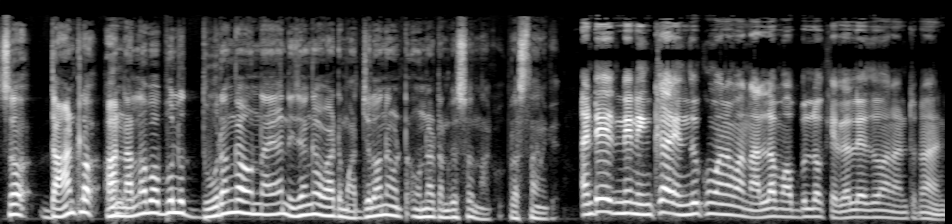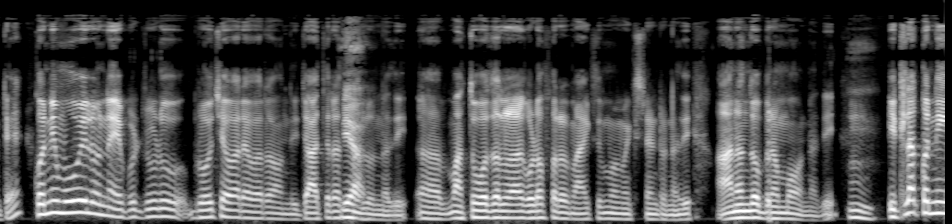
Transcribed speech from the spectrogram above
సో దాంట్లో ఆ హ్మ్. నల్ల బొబ్బులు దూరంగా ఉన్నాయా? నిజంగా వాటి మధ్యలోనే ఉన్నట్టు అనిపిస్తుంది నాకు ప్రస్తుతానికి. అంటే నేను ఇంకా ఎందుకు మనం ఆ నల్ల మబ్బుల్లోకి వెళ్ళలేదు అని అంటున్నా అంటే కొన్ని మూవీలు ఉన్నాయి. ఇప్పుడు చూడు 'బ్రోచేవారెవరా' ఉంది. 'జాతిరత్నాలు' ఉన్నది. ఆహ్, 'మత్తు వదలరా' కూడా ఫర్ మాక్సిమం ఎక్స్‌టెంట్ ఉన్నది. 'ఆనందో బ్రహ్మ' ఉన్నది. హ్మ్. ఇట్లా కొన్ని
